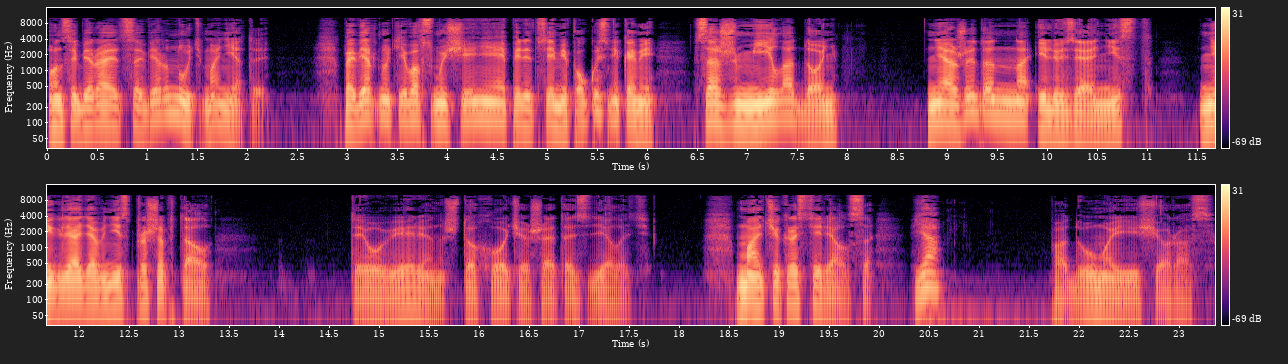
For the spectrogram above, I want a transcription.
Он собирается вернуть монеты. Повергнуть его в смущение перед всеми фокусниками «сожми ладонь». Неожиданно иллюзионист, не глядя вниз, прошептал «Ты уверен, что хочешь это сделать?» Мальчик растерялся. «Я...» «Подумай еще раз».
